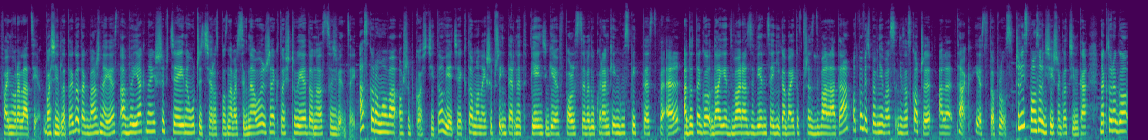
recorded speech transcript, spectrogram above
fajną relację. Właśnie dlatego tak ważne jest, aby jak najszybciej nauczyć się rozpoznawać sygnały, że ktoś czuje do nas coś więcej. A skoro mowa o szybkości, to wiecie, kto ma najszybszy internet 5G w Polsce według rankingu speedtest.pl, a do tego daje dwa razy więcej gigabajtów przez dwa lata? Odpowiedź pewnie Was nie zaskoczy, ale tak, jest to plus. Czyli sponsor dzisiejszego odcinka, na którego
